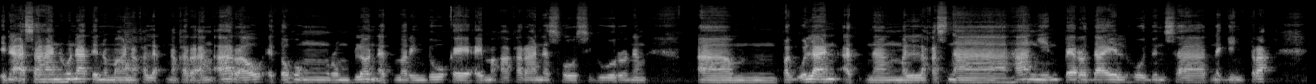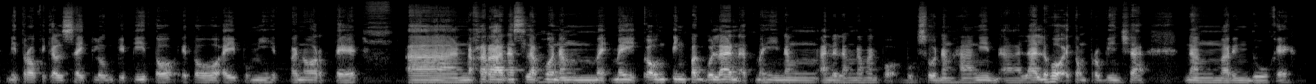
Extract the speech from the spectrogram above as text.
Inaasahan ho natin ng mga nakala- nakaraang araw, ito hong Romblon at Marinduque ay makakaranas ho siguro ng um, pag-ulan at ng malalakas na hangin pero dahil ho dun sa naging track ni Tropical Cyclone Pipito, ito ay pumihit pa norte. Ah, nakaranas lang ho ng may, may kaunting pag-ulan at mahinang ano lang naman po, bugso ng hangin. Ah, lalo ho itong probinsya ng Marinduque.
